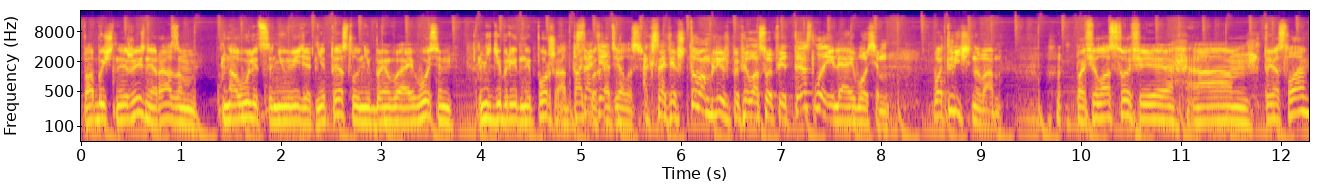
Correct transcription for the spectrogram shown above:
в обычной жизни разом на улице не увидят ни Теслу, ни BMW i8, ни гибридный Porsche, а так бы хотелось. а, кстати, что вам ближе по философии, Тесла или i8? Вот лично вам. По философии Тесла,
